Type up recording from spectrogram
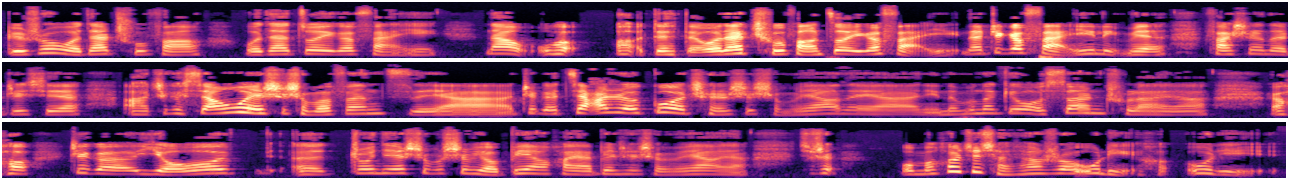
比如说我在厨房，我在做一个反应，那我哦对对，我在厨房做一个反应，那这个反应里面发生的这些啊，这个香味是什么分子呀？这个加热过程是什么样的呀？你能不能给我算出来呀？然后这个油呃中间是不是有变化呀？变成什么样呀？就是。我们会去想象说，物理和物理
